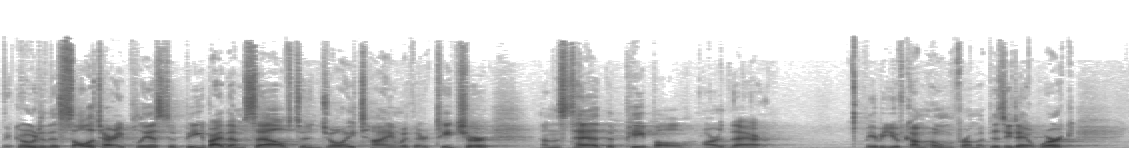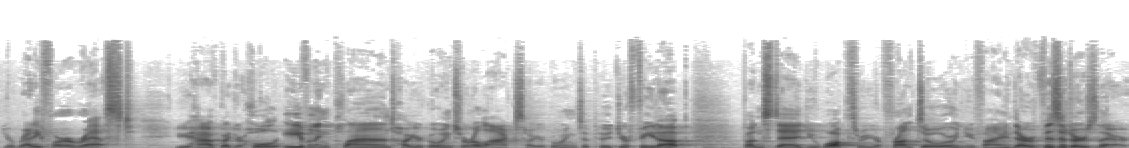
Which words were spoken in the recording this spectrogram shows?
They go to this solitary place to be by themselves, to enjoy time with their teacher, and instead the people are there. Maybe you've come home from a busy day at work, you're ready for a rest. You have got your whole evening planned, how you're going to relax, how you're going to put your feet up, but instead, you walk through your front door and you find there are visitors there.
